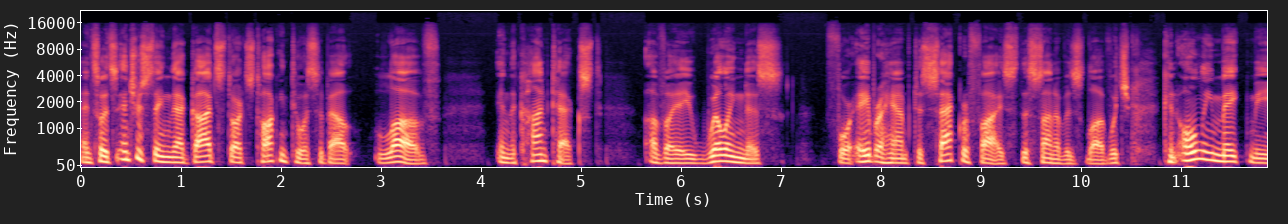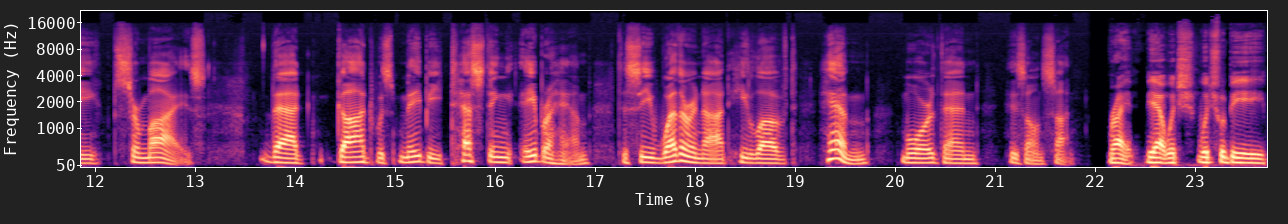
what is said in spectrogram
And so it's interesting that God starts talking to us about love in the context of a willingness for Abraham to sacrifice the son of his love, which can only make me surmise that God was maybe testing Abraham to see whether or not he loved him more than his own son. Right. Yeah, which which would be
